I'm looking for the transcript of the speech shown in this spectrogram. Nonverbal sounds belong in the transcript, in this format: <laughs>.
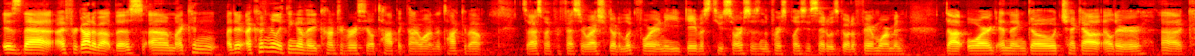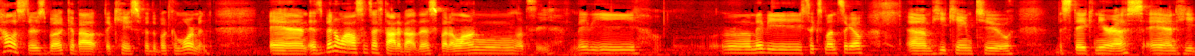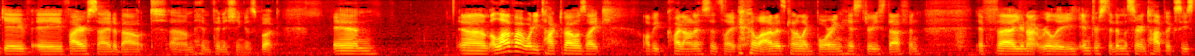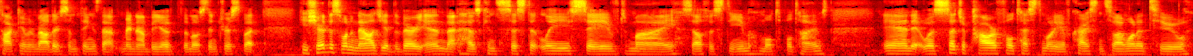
is that I forgot about this. Um, I couldn't I, didn't, I couldn't really think of a controversial topic that I wanted to talk about. So I asked my professor where I should go to look for it, and he gave us two sources. And the first place he said was go to fairmormon.org and then go check out Elder uh, Callister's book about the case for the Book of Mormon. And it's been a while since I've thought about this, but along, let's see, maybe uh, maybe six months ago, um, he came to the stake near us, and he gave a fireside about um, him finishing his book. And um, a lot about what he talked about was like, I'll be quite honest, it's like <laughs> a lot of it's kind of like boring history stuff. And if uh, you're not really interested in the certain topics he's talking about, there's some things that may not be of the most interest. But he shared this one analogy at the very end that has consistently saved my self esteem multiple times and it was such a powerful testimony of Christ. And so I wanted to,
